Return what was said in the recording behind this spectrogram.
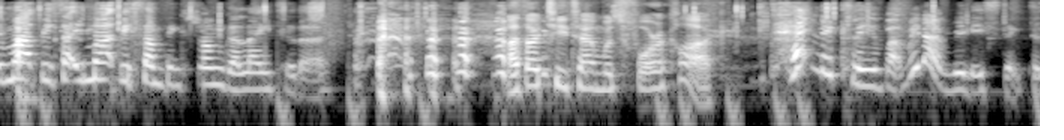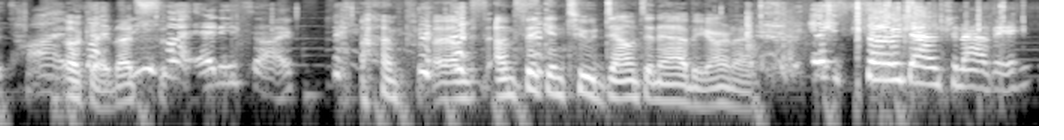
it might be it might be something stronger later though. I thought tea time was four o'clock technically, but we don't really stick to time. Okay, like, that's like any time. I'm, I'm, I'm thinking too Downton Abbey, aren't I? It's so Downton Abbey.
